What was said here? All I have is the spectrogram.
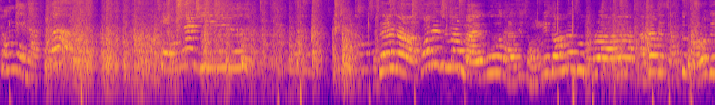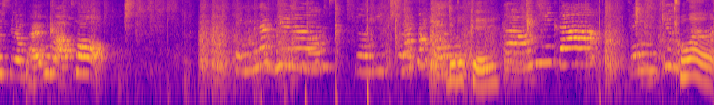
정리해놨어. 생나기를. 세연아 꺼내지만 말고 다시 정리도 하면서 놀아 바닥에 가끔 떨어져 있으면 밟으면 아파 생나기를. 여기 짜장면. 이렇게 좋아요.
